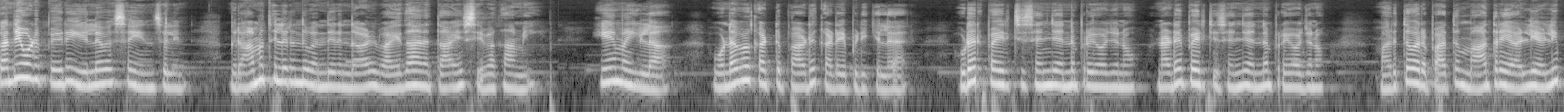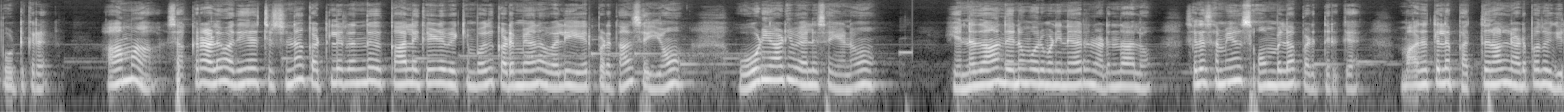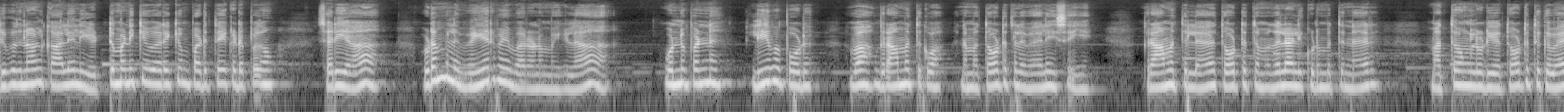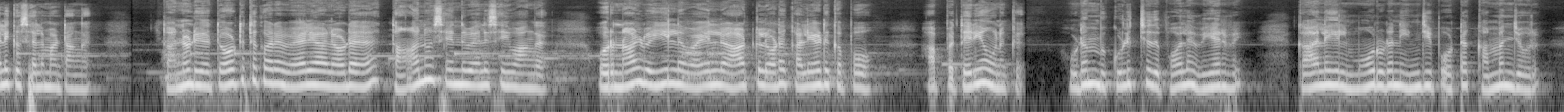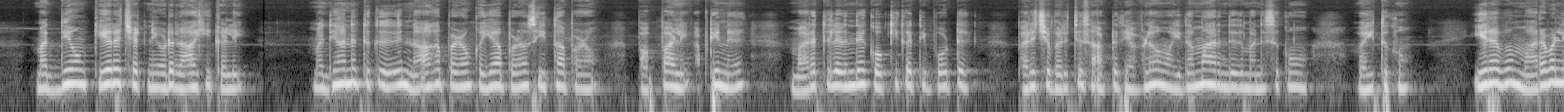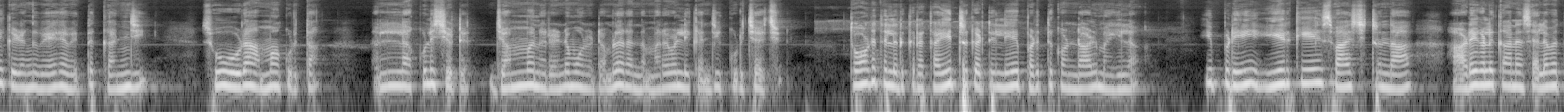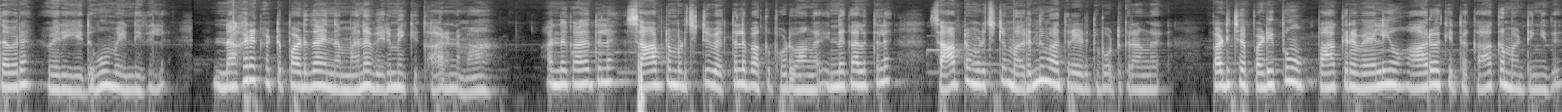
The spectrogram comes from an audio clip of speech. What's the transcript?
கதையோட பேர் இலவச இன்சுலின். கிராமத்திலிருந்து வந்திருந்தாள் வயதான தாய் சிவகாமி. ஏன் மகிழா உணவு கட்டுப்பாடு கடைப்பிடிக்கலை. உடற்பயிற்சி செஞ்சு என்ன பிரயோஜனம்? நடைப்பயிற்சி செஞ்சு என்ன பிரயோஜனம்? மருத்துவரை பார்த்து மாத்திரையை அள்ளி அள்ளி போட்டுக்கிற. ஆமாம் சர்க்கரை அளவு அதிகரிச்சிருச்சுன்னா கட்டிலிருந்து காலை கீழே வைக்கும்போது கடுமையான வலி ஏற்படத்தான் செய்யும். ஓடி ஆடி வேலை செய்யணும். என்னதான் தினம் ஒரு மணி நேரம் நடந்தாலும் சில சமயம் சோம்பலாக படுத்திருக்க. மாதத்தில் பத்து நாள் நடப்பதும் இருபது நாள் காலையில் எட்டு மணிக்கு வரைக்கும் படுத்தே கிடப்பதும். சரியா? உடம்புல வியர்வை வரணும் மகிழா. ஒன்று பண்ணு. லீவை போடு. வா கிராமத்துக்கு வா. நம்ம தோட்டத்தில் வேலையை செய்ய. கிராமத்தில் தோட்டத்தை முதலாளி குடும்பத்தினர் மற்றவங்களுடைய தோட்டத்துக்கு வேலைக்கு செல்ல மாட்டாங்க. தன்னுடைய தோட்டத்துக்கு வர வேலையாளோட தானும் சேர்ந்து வேலை செய்வாங்க. ஒரு நாள் வெயிலில் வயலில் ஆட்களோட களை எடுக்கப்போ அப்போ தெரியும் உனக்கு. உடம்பு குளித்தது போல வியர்வை. காலையில் மோருடன் இஞ்சி போட்ட கம்மஞ்சோறு. மதியம் கீரை சட்னியோட ராகி களி. மத்தியானத்துக்கு நாகப்பழம் கொய்யாப்பழம் சீத்தாப்பழம் பப்பாளி அப்படின்னு மரத்திலிருந்தே கொக்கி கத்தி போட்டு பறித்து பறித்து சாப்பிட்டது எவ்வளோ இதமாக இருந்தது மனசுக்கும் வயிற்றுக்கும் இரவு மரவள்ளி கிழங்கு வேக வைத்த கஞ்சி. சூடாக அம்மா கொடுத்தா. நல்லா குளிச்சுட்டு ஜம்முன்னு ரெண்டு மூணு டம்ளர் அந்த மரவள்ளி கஞ்சி குடிச்சாச்சு. தோட்டத்தில் இருக்கிற கயிற்றுக்கட்டிலே படுத்து கொண்டாள் மகிழா. இப்படி இயற்கையே சுவாசிச்சுட்டு இருந்தா ஆடைகளுக்கான செலவை தவிர வேறு எதுவும் வேண்டியதில்லை. நகர கட்டுப்பாடு தான் இந்த மன வெறுமைக்கு காரணமா? அந்த காலத்தில் சாப்பிட்டு முடிச்சுட்டு வெத்தலை பாக்கு போடுவாங்க. இந்த காலத்தில் சாப்பிட்டு முடிச்சுட்டு மருந்து மாத்திரை எடுத்து போட்டுக்கிறாங்க. படித்த படிப்பும் பார்க்குற வேலையும் ஆரோக்கியத்தை காக்க மாட்டேங்குது.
